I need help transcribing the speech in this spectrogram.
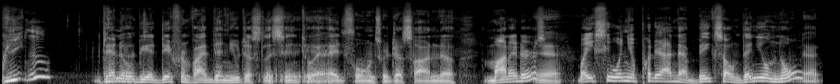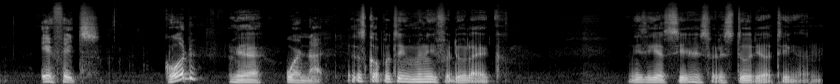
beating, then it will be a different vibe than you just listening to Yeah. headphones or just on the monitors. Yeah. But you see, when you put it on that big sound, then you'll know That- if it's good Yeah. or not. There's a couple things we need to do, like I need to get serious with the studio thing and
